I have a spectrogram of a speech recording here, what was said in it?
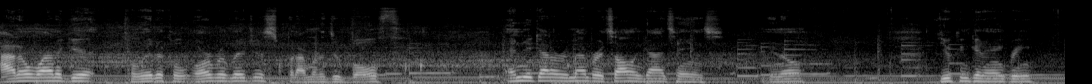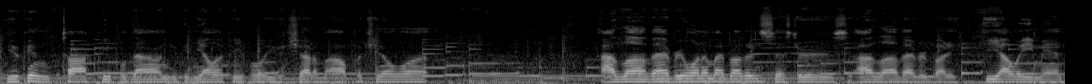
I don't want to get political or religious, but I'm going to do both. And you got to remember, it's all in God's hands. You know, you can get angry, you can talk people down, you can yell at people, you can shut them out, but you know what? I love every one of my brothers and sisters. I love everybody. DLE, man.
